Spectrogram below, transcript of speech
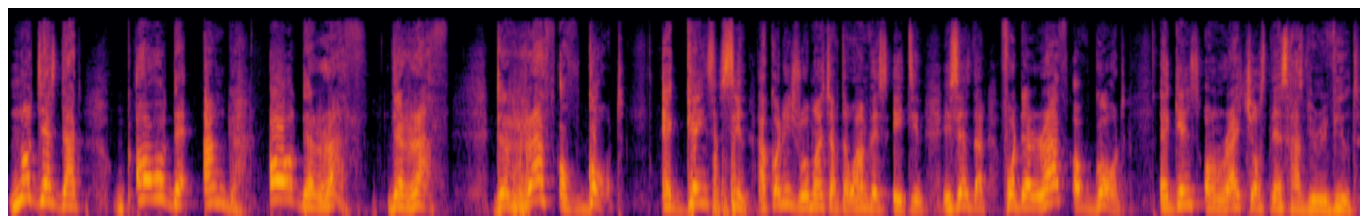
not just that, all the anger, all the wrath, the wrath, the wrath of God against sin. According to Romans chapter 1, verse 18, it says that for the wrath of God against unrighteousness has been revealed.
